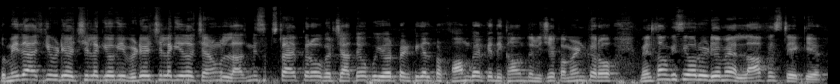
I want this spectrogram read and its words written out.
तो उम्मीद है आज की वीडियो अच्छी लगी होगी। वीडियो अच्छी लगी तो चैनल को लाजमी सब्सक्राइब करो। अगर चाहते हो कोई और प्रैक्टिकल परफॉर्म करके दिखाऊँ तो नीचे कमेंट करो। मिलता हूँ किसी और वीडियो में। अल्लाह हाफिज टेक केयर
